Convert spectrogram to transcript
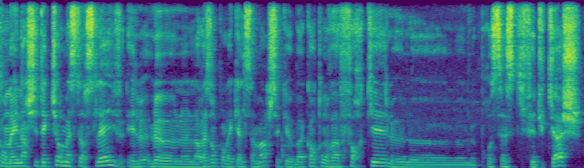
on a une architecture master-slave et la, raison pour laquelle ça marche, c'est que bah, quand on va forquer le, process qui fait du cache,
